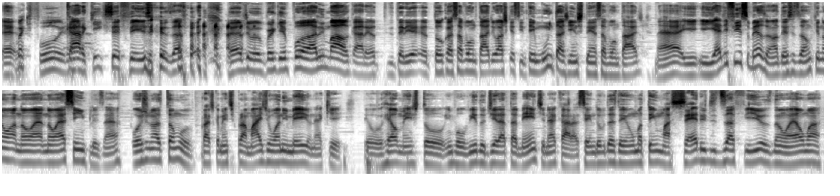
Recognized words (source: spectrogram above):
É, Como é que foi? Cara, o né? que, que você fez, é, tipo, porque, pô, animal, cara. Eu, teria, eu tô com essa vontade, eu acho que assim, tem muita gente que tem essa vontade, né? E, e é difícil mesmo, é uma decisão que não, não, é, não é simples, né? Hoje nós estamos praticamente para mais de um ano e meio, né? Que eu realmente estou envolvido diretamente, né, cara? Sem dúvidas nenhuma, tem uma série de desafios, não é uma,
